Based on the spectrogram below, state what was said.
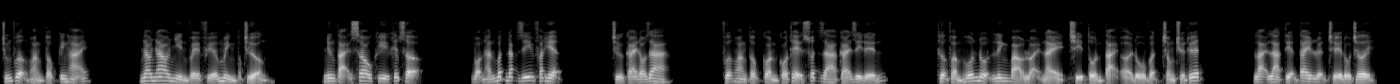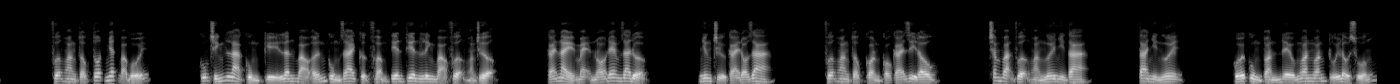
chúng phượng hoàng tộc kinh hãi. Nhao nhao nhìn về phía mình tộc trưởng. Nhưng tại sau khi khiếp sợ, bọn hắn bất đắc dĩ phát hiện, trừ cái đó ra, phượng hoàng tộc còn có thể xuất ra cái gì đến? Thượng phẩm hỗn độn linh bảo loại này chỉ tồn tại ở đồ vật trong truyền thuyết, lại là tiện tay luyện chế đồ chơi. Phượng hoàng tộc tốt nhất bà bối, cũng chính là cùng kỳ lân bảo ấn cùng giai cực phẩm tiên tiên linh bảo phượng hoàng trượng. Cái này mẹ nó đem ra được, nhưng trừ cái đó ra phượng hoàng tộc còn có cái gì đâu? Trăm vạn phượng hoàng ngươi nhìn ta ta nhìn ngươi. Cuối cùng toàn đều ngoan ngoãn túi đầu xuống.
